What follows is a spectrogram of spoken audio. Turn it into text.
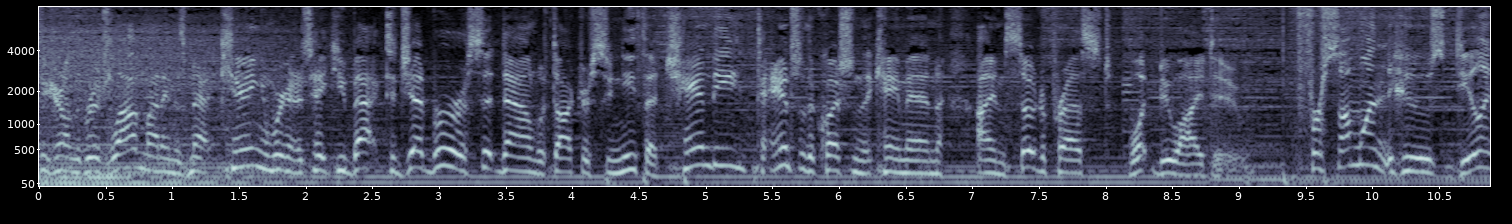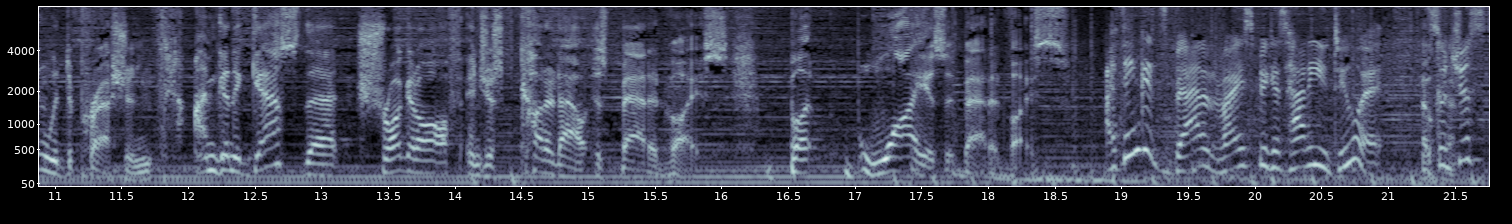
We're back with you here on the Bridge Loud. My name is Matt King, and we're going to take you back to Jed Brewer. Sit down with Dr. Sunitha Chandy to answer the question that came in I am so depressed. What do I do? For someone who's dealing with depression, I'm going to guess that shrug it off and just cut it out is bad advice. But why is it bad advice? I think it's bad advice because how do you do it? So just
